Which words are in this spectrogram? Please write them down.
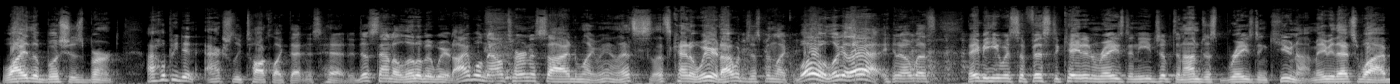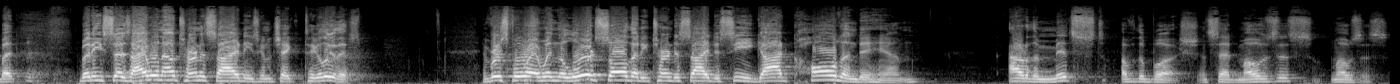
why the bush is burnt. I hope he didn't actually talk like that in his head. It does sound a little bit weird. I will now turn aside. I'm like, man, that's that's kind of weird. I would have just been like, whoa, look at that. You know, but maybe he was sophisticated and raised in Egypt, and I'm just raised in Cunard. Maybe that's why. But but he says, I will now turn aside, and he's going to take take a look at this. In verse four, and when the Lord saw that he turned aside to see, God called unto him out of the midst of the bush and said, Moses, Moses.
